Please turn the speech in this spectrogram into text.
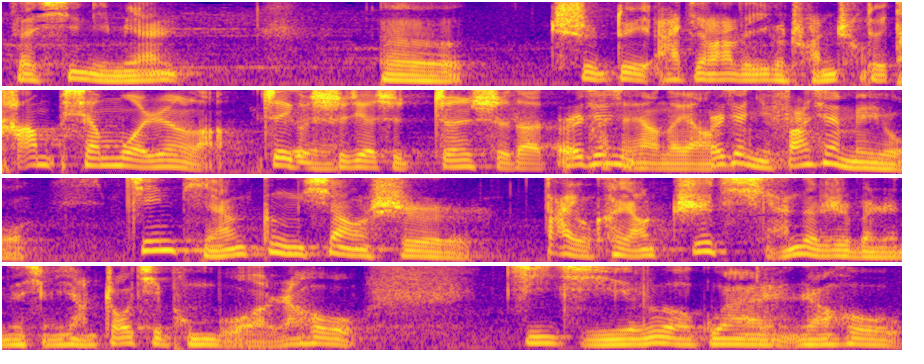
在心里面，呃，是对阿基拉的一个传承。对他先默认了这个世界是真实的，而且想象的样子。而且你发现没有，金田更像是大有克洋之前的日本人的形象，朝气蓬勃，然后积极乐观，然后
